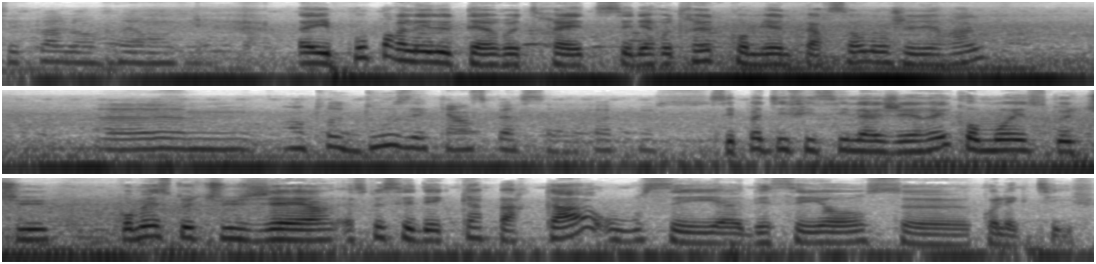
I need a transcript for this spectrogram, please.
c'est pas leur vraie envie. Et pour parler de tes retraites, c'est des retraites combien de personnes en général? Euh, entre 12 et 15 personnes, pas plus. C'est pas difficile à gérer. Comment est-ce que tu, comment est-ce que tu gères? Est-ce que c'est des cas par cas ou c'est euh, des séances collectives?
